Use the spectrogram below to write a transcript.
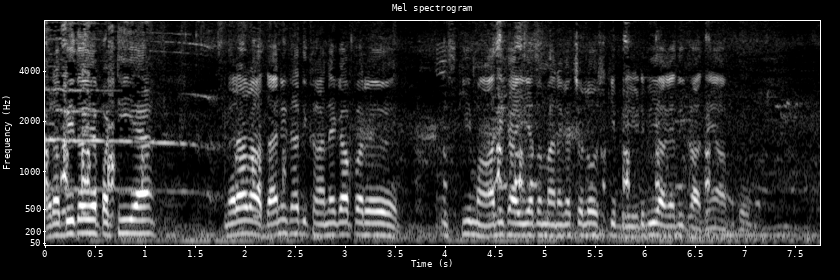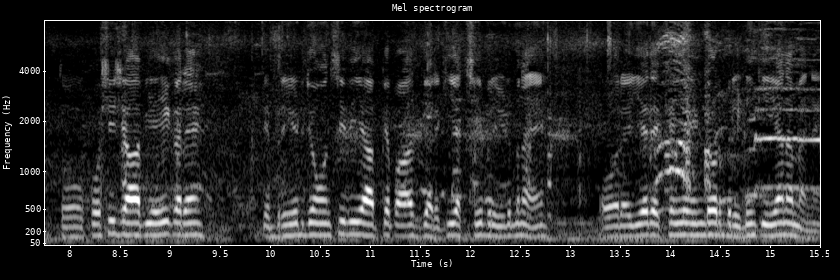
और अभी तो ये पट्टी है। मेरा इरादा नहीं था दिखाने का, पर इसकी माँ दिखाई है तो मैंने कहा, चलो उसकी ब्रीड भी आगे दिखा दें आपको। तो कोशिश आप यही करें। कि ब्रीड जो सी भी आपके पास घर की अच्छी ब्रीड बनाएँ। और ये देखें, ये इंडोर ब्रीडिंग की है ना मैंने।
